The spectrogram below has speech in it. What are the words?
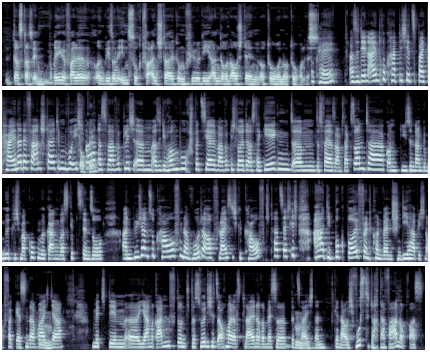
Dass das im Regelfalle irgendwie so eine Inzuchtveranstaltung für die anderen ausstellenden Autorinnen und Autoren ist. Okay. Also den Eindruck hatte ich jetzt bei keiner der Veranstaltungen, wo ich okay. war. Das war wirklich, ähm, also die Hombuch speziell war wirklich Leute aus der Gegend. Ähm, das war ja Samstag, Sonntag und die sind dann gemütlich mal gucken gegangen, was gibt's denn so an Büchern zu kaufen. Da wurde auch fleißig gekauft tatsächlich. Ah, die Book Boyfriend Convention, die habe ich noch vergessen. Da war mhm. ich ja mit dem äh, Jan Ranft und das würde ich jetzt auch mal als kleinere Messe bezeichnen. Mhm. Genau, ich wusste doch, da war noch was.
